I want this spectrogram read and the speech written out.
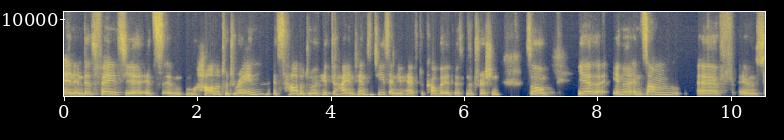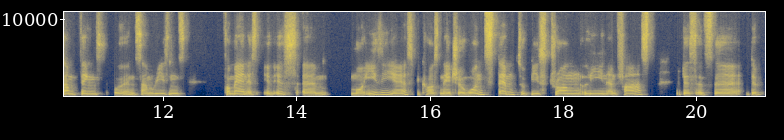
And in this phase it's um, harder to train it's harder to hit the high intensities and you have to cover it with nutrition. So yeah in a, in some uh, in some things or in some reasons for men is it is um, more easy yes because nature wants them to be strong lean and fast. This is the the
